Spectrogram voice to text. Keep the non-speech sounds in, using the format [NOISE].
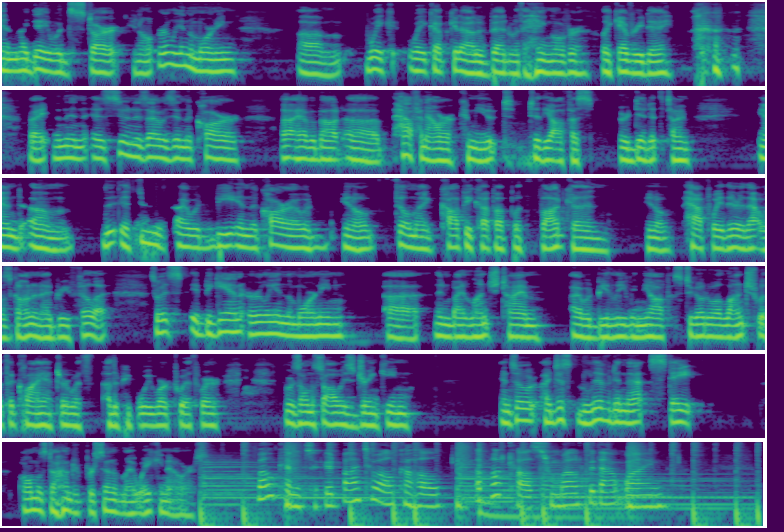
and my day would start, you know, early in the morning. Um, wake wake up, get out of bed with a hangover, like every day, [LAUGHS] right? And then as soon as I was in the car, I have about uh, half an hour commute to the office, or did at the time, and um, as soon as I would be in the car, I would, you know, fill my coffee cup up with vodka, and you know, halfway there, that was gone, and I'd refill it. So it's it began early in the morning. Uh, then by lunchtime, I would be leaving the office to go to a lunch with a client or with other people we worked with, where there was almost always drinking, and so I just lived in that state almost 100% of my waking hours. Welcome to Goodbye to Alcohol, a podcast from World Without Wine.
